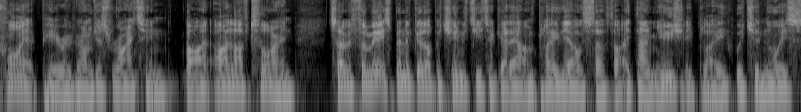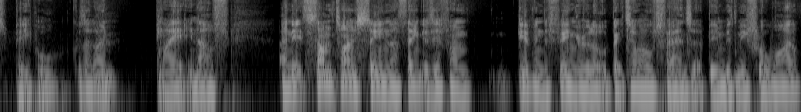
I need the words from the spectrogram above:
quiet period where I'm just writing, but I, I love touring. So for me, it's been a good opportunity to get out and play the old stuff that I don't usually play, which annoys people because I don't play it enough. And it's sometimes seen, I think, as if I'm giving the finger a little bit to old fans that have been with me for a while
